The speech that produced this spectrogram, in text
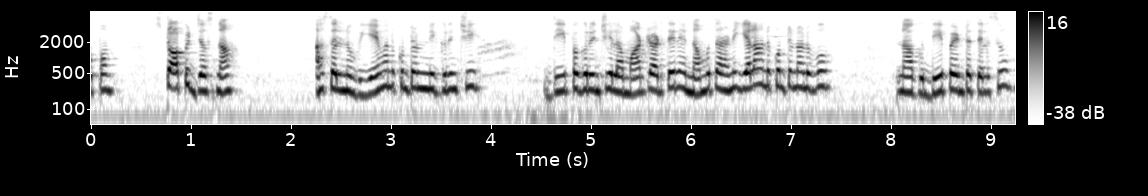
కోపం? స్టాప్ ఇట్ జస్నా అసలు నువ్వు ఏమనుకుంటున్నావు నీ గురించి? దీప గురించి ఇలా మాట్లాడితే నేను నమ్ముతానని ఎలా అనుకుంటున్నావు నువ్వు? నాకు దీప ఏంటో తెలుసు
